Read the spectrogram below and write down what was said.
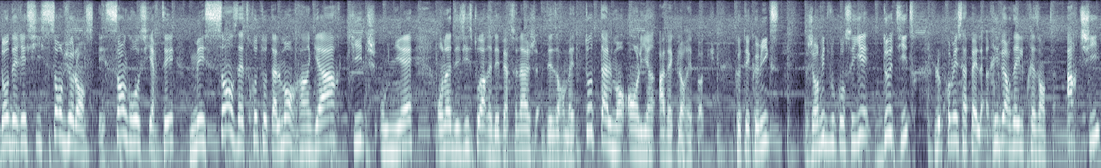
dans des récits sans violence et sans grossièreté, mais sans être totalement ringard, kitsch ou niais. On a des histoires et des personnages désormais totalement en lien avec leur époque. Côté comics, j'ai envie de vous conseiller deux titres. Le premier s'appelle Riverdale présente Archie.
